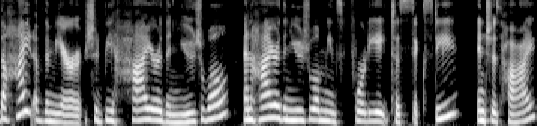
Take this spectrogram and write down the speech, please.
The height of the mirror should be higher than usual, and higher than usual means 48 to 60 inches high.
